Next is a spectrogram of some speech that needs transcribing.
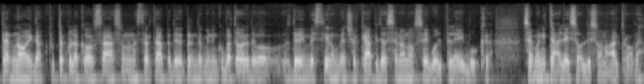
per noi da tutta quella corsa, ah, sono una startup, deve prendermi un incubatore, devo, deve investire un venture capital, se no non seguo il playbook. Siamo in Italia, i soldi sono altrove,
